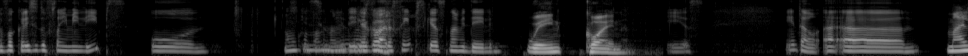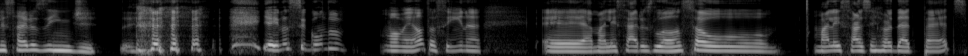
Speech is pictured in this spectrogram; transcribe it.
vocalista do Flaming Lips, o é esqueci o nome dele? dele agora, eu sempre esqueço o nome dele. Wayne Coyne. Isso. Então, a- a- Miley Cyrus Indie. e aí no segundo momento, assim, né, é, a Miley Cyrus lança o Miley Cyrus and Her Dead Pets,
